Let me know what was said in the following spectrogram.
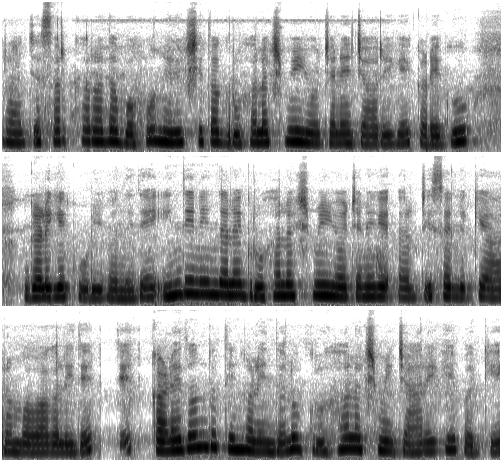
ರಾಜ್ಯ ಸರ್ಕಾರದ ಬಹು ನಿರೀಕ್ಷಿತ ಗೃಹಲಕ್ಷ್ಮಿ ಯೋಜನೆ ಜಾರಿಗೆ ಕಡೆಗೂ ಗಳಿಗೆ ಕೂಡಿ ಬಂದಿದೆ. ಇಂದಿನಿಂದಲೇ ಗೃಹಲಕ್ಷ್ಮಿ ಯೋಜನೆಗೆ ಅರ್ಜಿ ಸಲ್ಲಿಕೆ ಆರಂಭವಾಗಲಿದೆ. ಕಳೆದೊಂದು ತಿಂಗಳಿಂದಲೂ ಗೃಹಲಕ್ಷ್ಮಿ ಜಾರಿಗೆ ಬಗ್ಗೆ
